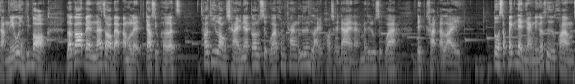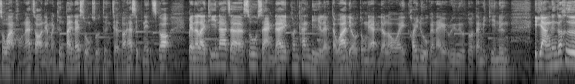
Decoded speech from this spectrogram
6.43 นิ้วอย่างที่บอก แล้วก็เป็นหน้าจอแบบ AMOLED 90 Hz เท่าที่ลองใช้เนี่ยก็รู้สึกว่าค่อนข้างลื่นไหลพอใช้ได้นะ ไม่ได้รู้สึกว่าติดขัดอะไร ตัวสเปคเด่นอย่างหนึ่งก็คือความสว่างของหน้าจอเนี่ยมันขึ้นไปได้สูงสุดถึง 750 นิตส์ก็เป็นอะไรที่น่าจะสู้แสงได้ค่อนข้างดีเลย แต่ว่าเดี๋ยวตรงเนี้ยเดี๋ยวเราไว้ค่อยดูกันในรีวิวตัวเต็มอีกทีนึง อีกอย่างหนึ่งก็คือ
